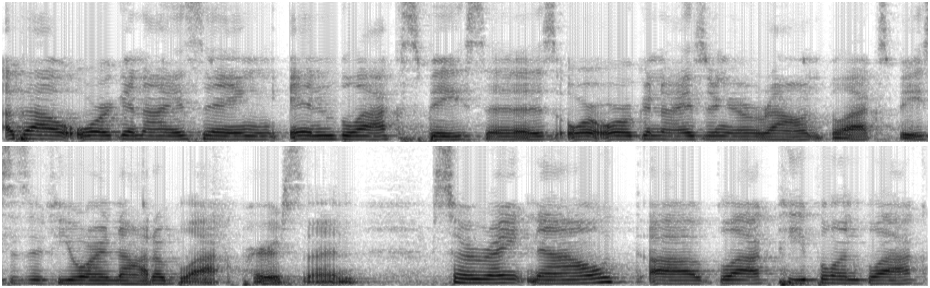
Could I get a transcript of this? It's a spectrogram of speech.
about organizing in black spaces or organizing around black spaces if you are not a black person. So right now, uh, black people and black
